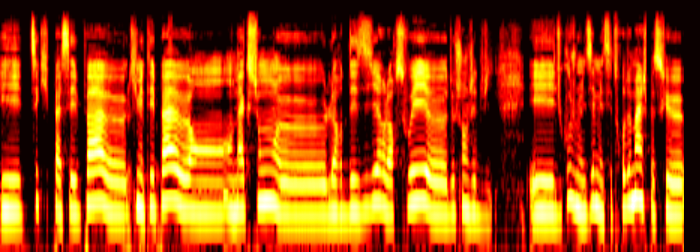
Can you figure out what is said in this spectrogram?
et tu sais qui passaient pas, euh, qui mettaient pas euh, en, en action euh, leur désir, leur souhait de changer de vie. Et du coup, je me disais mais c'est trop dommage parce que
